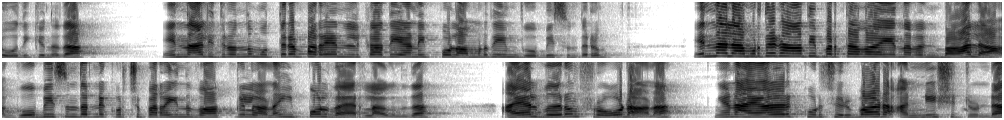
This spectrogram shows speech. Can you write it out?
ചോദിക്കുന്നത്. എന്നാൽ ഇതിനൊന്നും ഉത്തരം പറയാൻ നിൽക്കാതെയാണ് ഇപ്പോൾ അമൃതയും ഗോപി സുന്ദറും എന്നാൽ അമൃതയുടെ ആദ്യ ഭർത്താവായ നടൻ ബാല ഗോപി സുന്ദറിനെ കുറിച്ച് പറയുന്ന വാക്കുകളാണ് ഇപ്പോൾ വൈറലാകുന്നത്. അയാൾ വെറും ഫ്രോഡാണ്. ഞാൻ അയാളെ കുറിച്ച് ഒരുപാട് അന്വേഷിച്ചിട്ടുണ്ട്.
